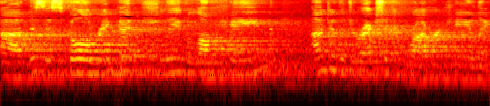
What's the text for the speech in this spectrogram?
Uh, this is Scoil Rince Slieve Loughane under the direction of Robert Haley.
